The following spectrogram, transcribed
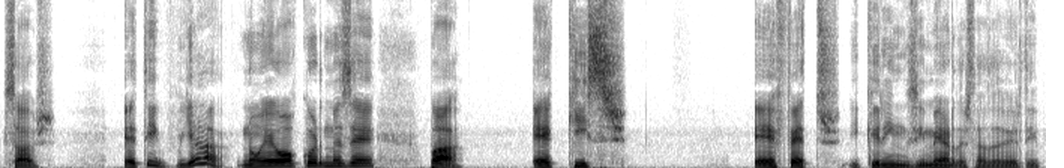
sabes? É tipo, já, yeah, não é awkward, mas é, pá, é kisses, é afetos e carinhos e merdas, estás a ver? Tipo,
